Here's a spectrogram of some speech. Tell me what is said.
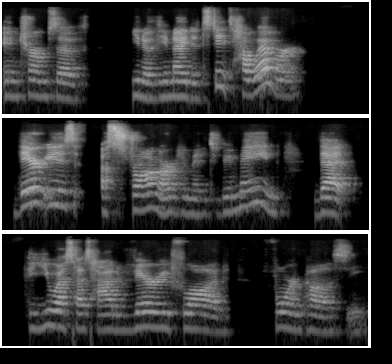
in terms of, you know, the United States. However, there is a strong argument to be made that the US has had very flawed foreign policy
